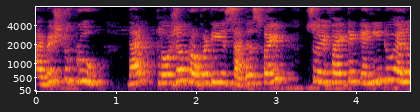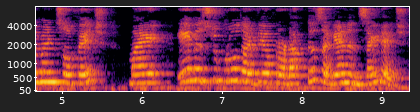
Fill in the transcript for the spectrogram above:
I wish to prove that closure property is satisfied. So if I take any two elements of H, my aim is to prove that their product is again inside H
